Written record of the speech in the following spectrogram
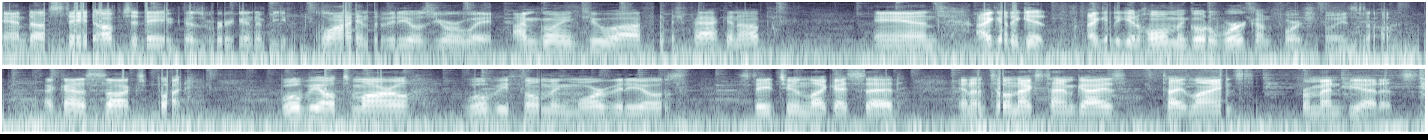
and uh, stay up to date because we're gonna be flying the videos your way. I'm going to uh, finish packing up and I gotta get I gotta get home and go to work unfortunately so that kind of sucks but we'll be out tomorrow we'll be filming more videos stay tuned like I said and until next time guys tight lines from NB Edits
